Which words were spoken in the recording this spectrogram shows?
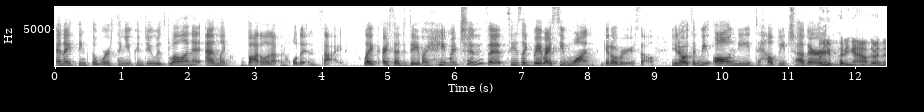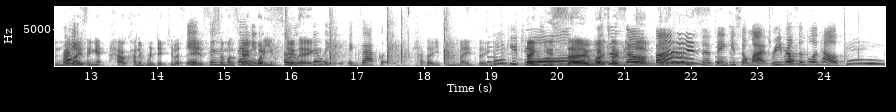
And I think the worst thing you can do is dwell on it and, like, bottle it up and hold it inside. Like I said to Dave, I hate my chin sits. He's like, babe, I see one. Get over yourself. You know, it's like we all need to help each other. Well, you're putting it out there and then Right. realizing it, how kind of ridiculous it is it's because someone's going, "What are you It's so doing?" Silly. Exactly. Heather, you've been amazing. Thank you, Joel. Thank you so much. This was I've so loved fun. this. Thank you so much. Read Real Simple and Health. Yay.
